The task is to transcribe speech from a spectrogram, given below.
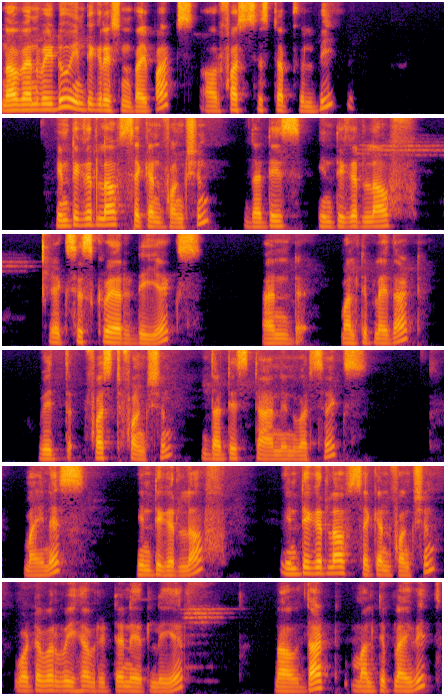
Now when we do integration by parts, our first step will be integral of second function that is integral of x square dx and multiply that with first function that is tan inverse x minus integral of integral of second function whatever we have written earlier. Now that multiply with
